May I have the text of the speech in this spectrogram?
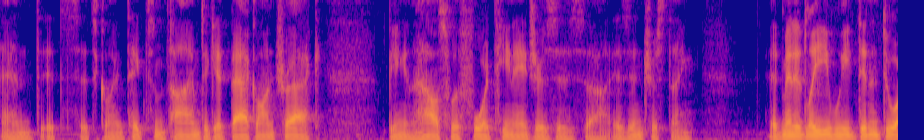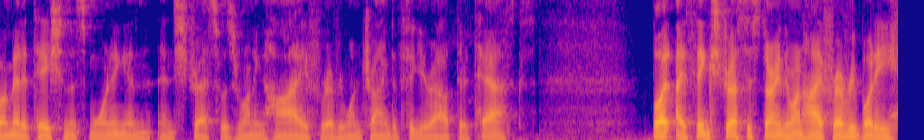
and it's it's going to take some time to get back on track. Being in the house with four teenagers is uh, is interesting. Admittedly, we didn't do our meditation this morning, and, and stress was running high for everyone trying to figure out their tasks. But I think stress is starting to run high for everybody.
